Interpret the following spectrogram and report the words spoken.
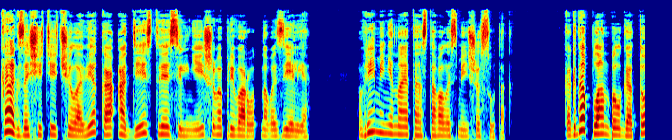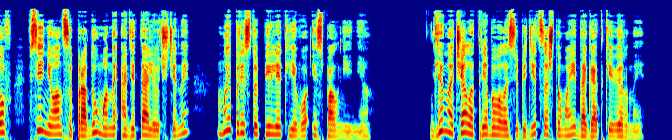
Как защитить человека от действия сильнейшего приворотного зелья? Времени на это оставалось меньше суток. Когда план был готов, все нюансы продуманы, а детали учтены, мы приступили к его исполнению. Для начала требовалось убедиться, что мои догадки верны.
